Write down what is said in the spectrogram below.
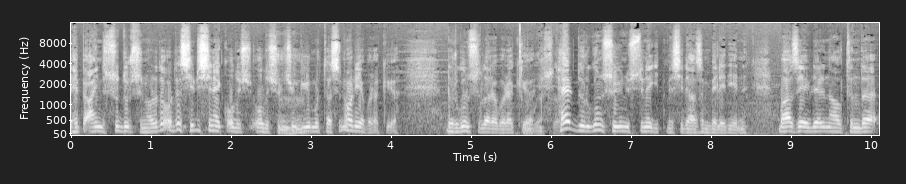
hep aynı su dursun orada. Orada sivrisinek oluş, oluşur. Çünkü yumurtasını oraya bırakıyor. Durgun sulara bırakıyor. Durgun sular. Her durgun suyun üstüne gitmesi lazım belediyenin. Bazı evlerin altında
